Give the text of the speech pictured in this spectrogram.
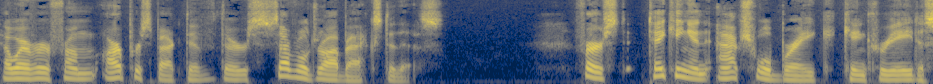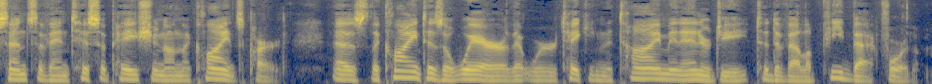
However, from our perspective, there are several drawbacks to this. First, taking an actual break can create a sense of anticipation on the client's part, as the client is aware that we're taking the time and energy to develop feedback for them.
